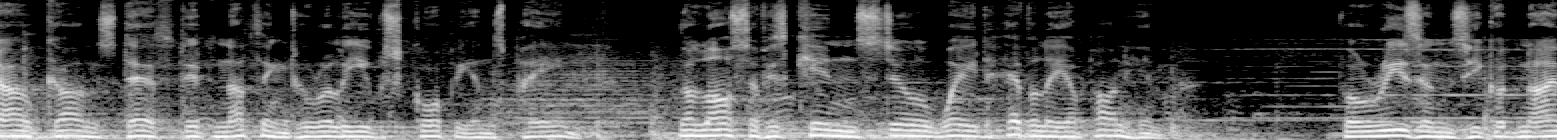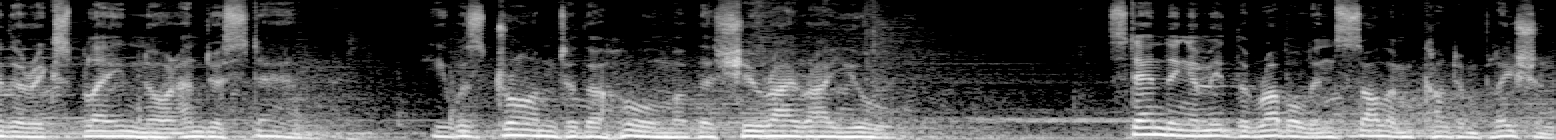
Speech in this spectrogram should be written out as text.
Shao Kahn's death did nothing to relieve Scorpion's pain. The loss of his kin still weighed heavily upon him. For reasons he could neither explain nor understand, he was drawn to the home of the Shirai Ryu. Standing amid the rubble in solemn contemplation,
